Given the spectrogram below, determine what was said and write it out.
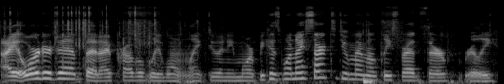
I ordered it, but I probably won't like do any more because when I start to do my monthly spreads, they're really,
